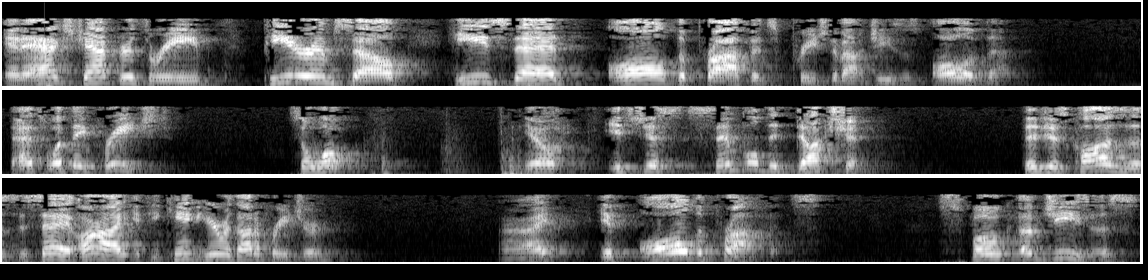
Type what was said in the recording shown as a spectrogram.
in Acts chapter 3. Peter himself, he said all the prophets preached about Jesus. All of them. That's what they preached. So what, you know, it's just simple deduction that just causes us to say, alright, if you can't hear without a preacher, alright, if all the prophets spoke of Jesus,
